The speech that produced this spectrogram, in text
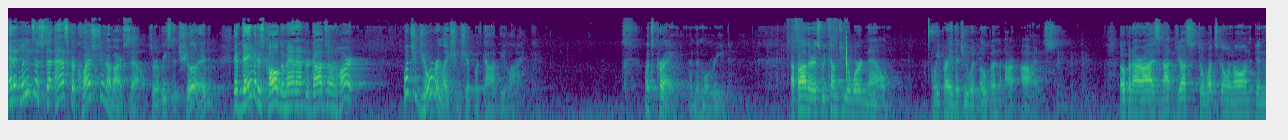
And it leads us to ask a question of ourselves, or at least it should. If David is called the man after God's own heart, what should your relationship with God be like? Let's pray, and then we'll read. Our Father, as we come to your word now, we pray that you would open our eyes. Open our eyes not just to what's going on in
